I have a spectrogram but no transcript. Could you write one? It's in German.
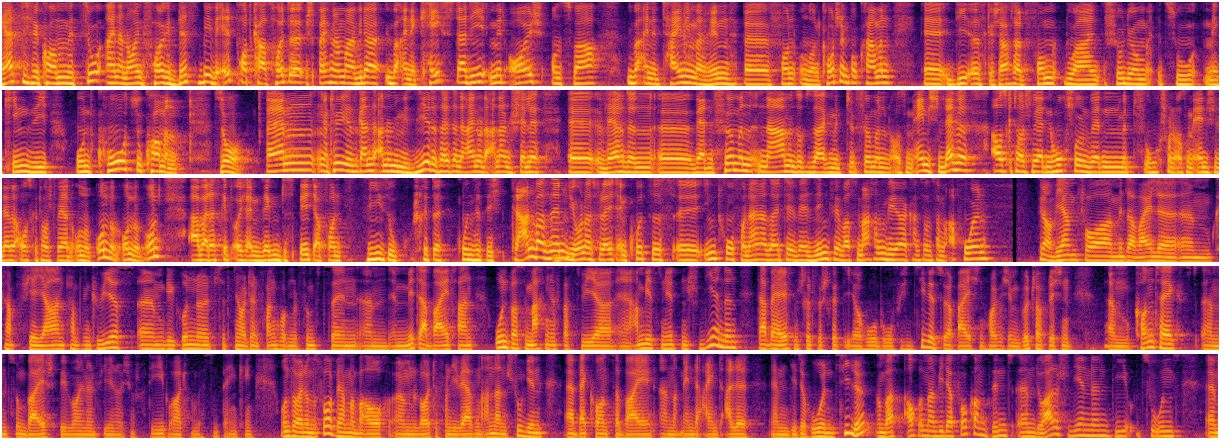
Herzlich willkommen zu einer neuen Folge des BWL Podcasts. Heute sprechen wir mal wieder über eine Case Study mit euch und zwar über eine Teilnehmerin äh, von unseren Coaching-Programmen, äh, die es geschafft hat, vom dualen Studium zu McKinsey und Co. zu kommen. So, ähm, natürlich ist das Ganze anonymisiert, das heißt an der einen oder anderen Stelle äh, werden, äh, werden Firmennamen sozusagen mit Firmen aus dem ähnlichen Level ausgetauscht werden, Hochschulen werden mit Hochschulen aus dem ähnlichen Level ausgetauscht werden und und und und und und und. Aber das gibt euch ein sehr gutes Bild davon, wie so Schritte grundsätzlich planbar sind. Jonas, vielleicht ein kurzes äh, Intro von deiner Seite. Wer sind wir, was machen wir? Kannst du uns da mal abholen? Genau, wir haben vor mittlerweile ähm, knapp vier Jahren Pumpkin Careers ähm, gegründet, sitzen hier heute in Frankfurt mit 15 ähm, Mitarbeitern. Und was wir machen, ist, dass wir äh, ambitionierten Studierenden dabei helfen, Schritt für Schritt ihre hohe beruflichen Ziele zu erreichen, häufig im wirtschaftlichen ähm, Kontext. Ähm, zum Beispiel wollen dann viele in Richtung Strategieberatung, Investment Banking und so weiter und so fort. Wir haben aber auch ähm, Leute von diversen anderen Studien-Backgrounds äh, dabei. Ähm, am Ende eint alle ähm, diese hohen Ziele. Und was auch immer wieder vorkommt, sind ähm, duale Studierenden, die zu uns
